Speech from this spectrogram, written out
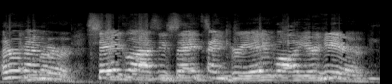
And remember, stay classy, Saints, and create while you're here.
